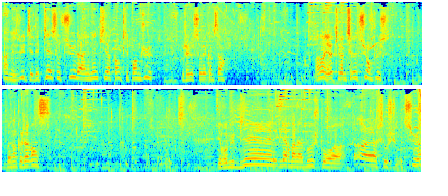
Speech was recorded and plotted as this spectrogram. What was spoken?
Ah mais zut, il y a des pièces au-dessus là, il y en a un qui, est pendu. Faut j'aille le sauver comme ça. Ah non, il y a l'autre qui va me tirer dessus en plus. Pendant que j'avance. Il remue bien les glaires dans la bouche pour... euh, Oh là là, je suis au-dessus là.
